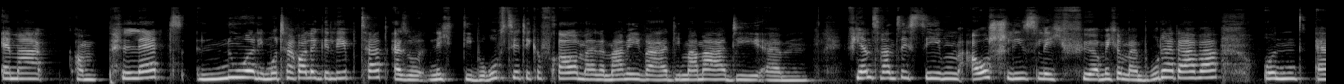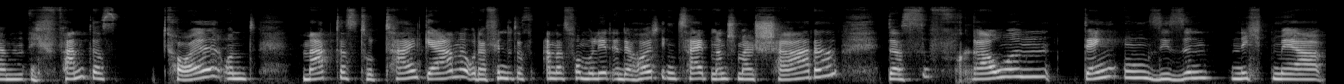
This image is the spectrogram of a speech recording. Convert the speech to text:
immer komplett nur die Mutterrolle gelebt hat, also nicht die berufstätige Frau. Meine Mami war die Mama, die ähm, 24/7 ausschließlich für mich und meinen Bruder da war. Und ähm, ich fand das toll und mag das total gerne oder finde das anders formuliert in der heutigen Zeit manchmal schade, dass Frauen denken, sie sind nicht mehr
